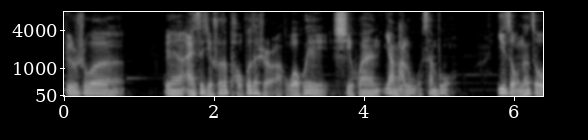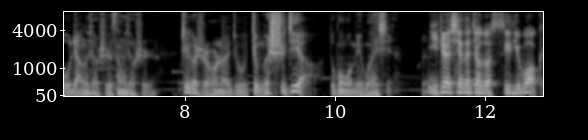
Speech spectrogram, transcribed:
比如说，就像 S 姐说的跑步的时候啊，我会喜欢压马路散步，一走能走两个小时、三个小时。这个时候呢，就整个世界啊。都跟我没关系，你这现在叫做 city walk，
